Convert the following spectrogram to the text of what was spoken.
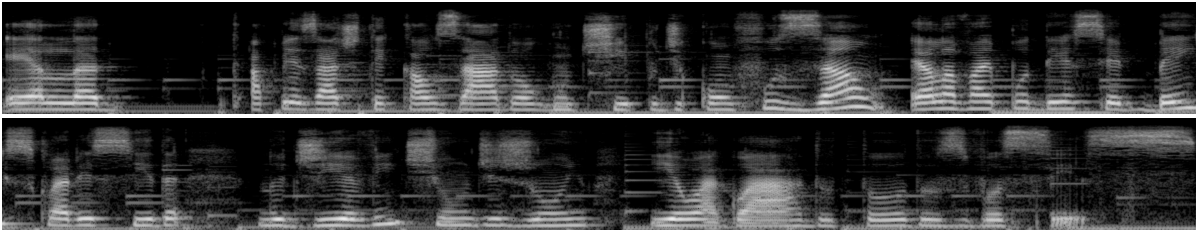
ela apesar de ter causado algum tipo de confusão, ela vai poder ser bem esclarecida no dia 21 de junho e eu aguardo todos vocês.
